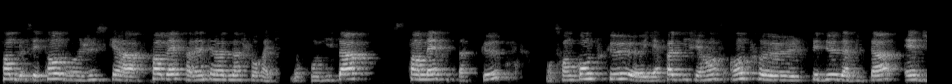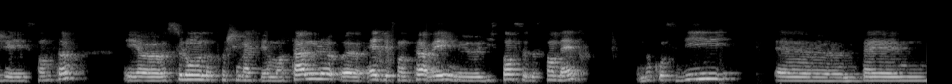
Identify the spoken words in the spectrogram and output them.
semble s'étendre jusqu'à 100 mètres à l'intérieur de la forêt. Donc on dit ça 100 mètres parce que on se rend compte qu'il euh, n'y a pas de différence entre euh, ces deux habitats, Edge et Center. Et euh, selon notre schéma expérimental, Edge et Center avaient une distance de 100 mètres. Donc on se dit, ben,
